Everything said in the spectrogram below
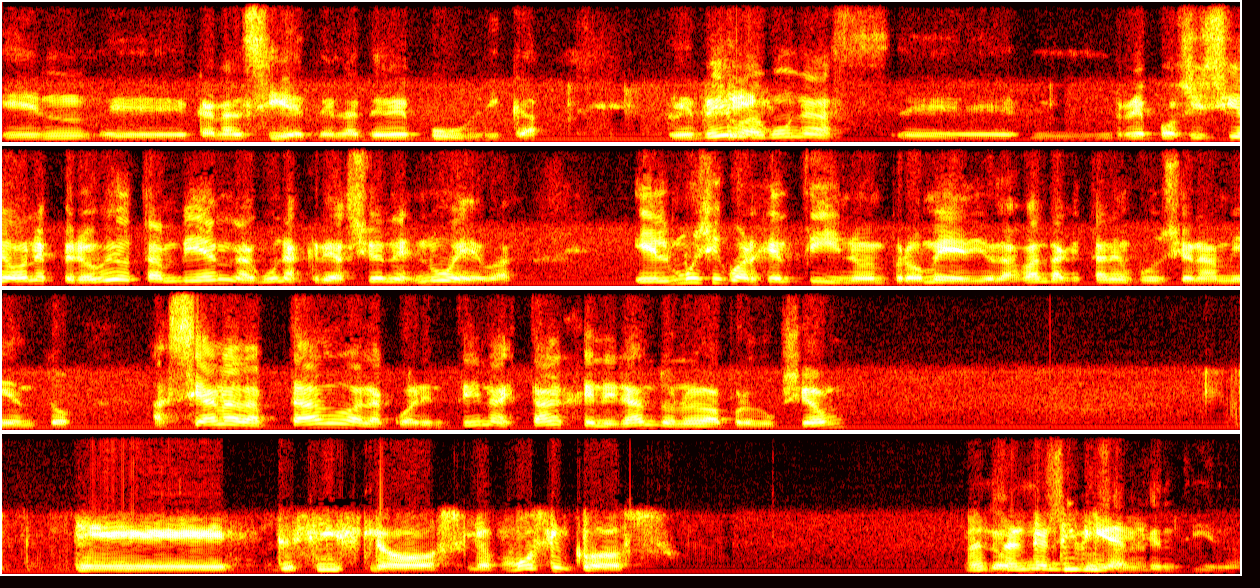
en eh, Canal 7, en la TV pública. Eh, veo algunas reposiciones, pero veo también algunas creaciones nuevas el músico argentino en promedio, las bandas que están en funcionamiento, ¿se han adaptado a la cuarentena? ¿Están generando nueva producción? Eh, decís los, los músicos. No, los entendí bien. Argentinos.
